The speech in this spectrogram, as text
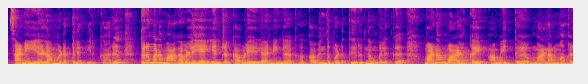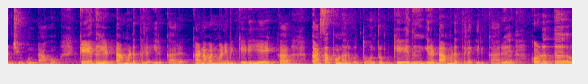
சனி ஏழாம் இடத்துல இருக்காரு. திருமணம் ஆகவில்லையே என்ற கவலையில நீங்க க- இருந்தவங்களுக்கு மன வாழ்க்கை அமைத்து மன மகிழ்ச்சி உண்டாகும். கேது எட்டாம் இடத்துல இருக்காரு. கணவன் மனைவிக்கு இடையே க கசப்புணர்வு தோன்றும். கேது இரண்டாம் இடத்துல இருக்காரு. கொடுத்து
